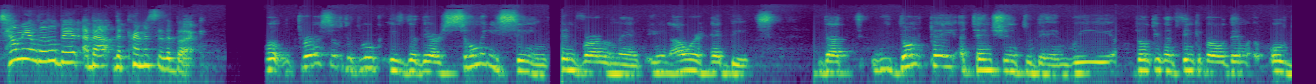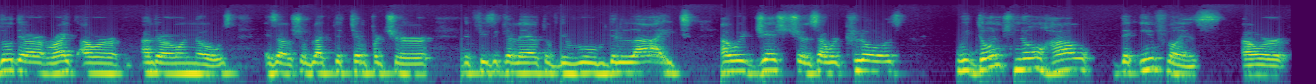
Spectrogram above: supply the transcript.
tell me a little bit about the premise of the book. Well, the premise of the book is that there are so many things in environment, in our habits, that we don't pay attention to them. We don't even think about them, although they are right our under our nose, as I should like the temperature, the physical layout of the room, the light, our gestures, our clothes. We don't know how they influence our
